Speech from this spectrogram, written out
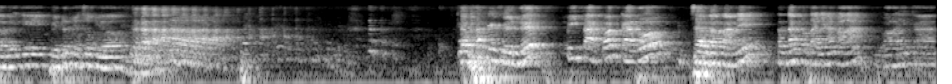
gawe ini beda ya jong ya. Gawe pitakon karo panik tentang pertanyaan malah malaikat.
